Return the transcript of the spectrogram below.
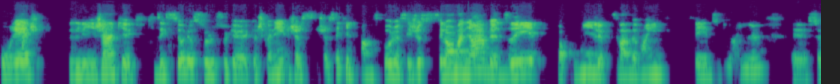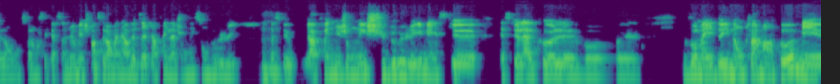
pour vrai, les gens qui, disent ça, là, ceux, que, que, je connais, je, je sais qu'ils ne le pensent pas. C'est juste, c'est leur manière de dire, bon, oui, le petit verre de vin fait du bien, là, euh, selon, selon ces personnes-là, mais je pense que c'est leur manière de dire qu'à la fin de la journée, ils sont brûlés. Mmh. Parce que oui, à la fin de mes journées, je suis brûlée, mais est-ce que, est-ce que l'alcool va, va m'aider? Non, clairement pas. Mais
